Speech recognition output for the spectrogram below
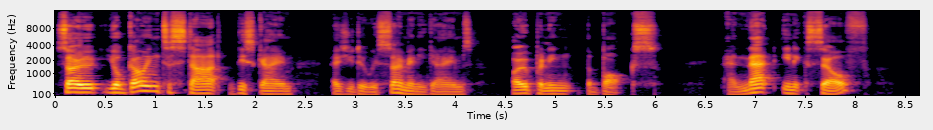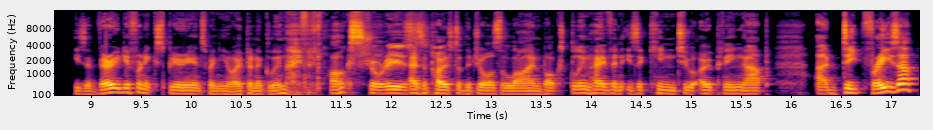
So you're going to start this game, as you do with so many games, opening the box. And that in itself is a very different experience when you open a Gloomhaven box. Sure is. As opposed to the Jaws of the Lion box. Gloomhaven is akin to opening up a deep freezer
